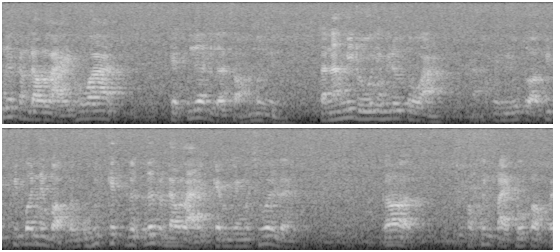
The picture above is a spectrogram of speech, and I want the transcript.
เลือดกำเดาไหลเพราะว่าเก็บเลือดเหลือสองหมื่นตอนนั้นไม่รู้ยังไม่รู้ตัวนะครับยังไม่รู้ตัวพี่พี่เบิ้ลยังบอกเลยโอ้ยเก็บเลือดกำเดาไหลแกยังมาช่วยเลย ก็พอขึ้นไปปุ๊บเราไป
